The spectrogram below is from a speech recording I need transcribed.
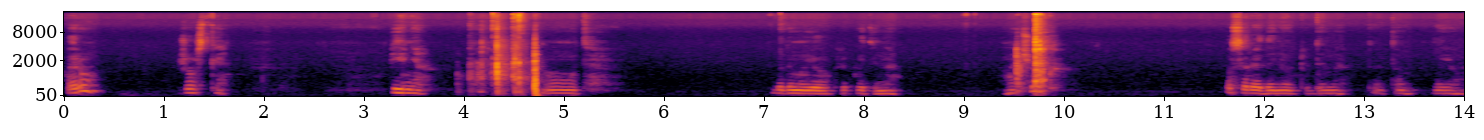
перо жорстке півня. От. Будемо його кріпити на гачок. Посередині туди ми, там ми його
